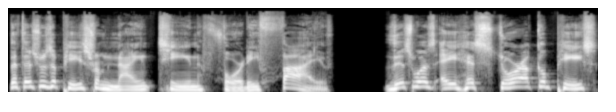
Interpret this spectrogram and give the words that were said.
that this was a piece from 1945. This was a historical piece.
